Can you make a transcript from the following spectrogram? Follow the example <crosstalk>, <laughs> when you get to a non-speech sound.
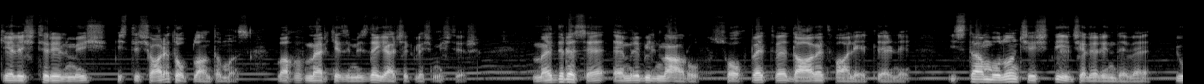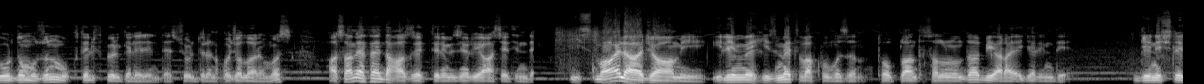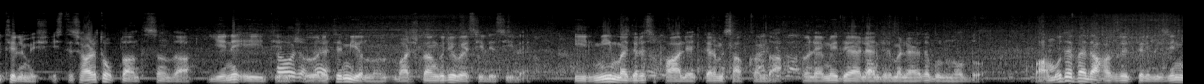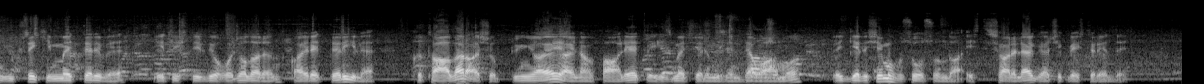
Geliştirilmiş istişare toplantımız vakıf merkezimizde gerçekleşmiştir. Medrese emri bil maruf, sohbet ve davet faaliyetlerini İstanbul'un çeşitli ilçelerinde ve yurdumuzun muhtelif bölgelerinde sürdüren hocalarımız Hasan Efendi Hazretlerimizin riyasetinde İsmail Ağa Camii İlim ve Hizmet Vakfımızın toplantı salonunda bir araya gelindi. Genişletilmiş istişare toplantısında yeni eğitim hocam, öğretim yılının başlangıcı vesilesiyle ilmi medrese faaliyetlerimiz hakkında önemli değerlendirmelerde bulunuldu. Mahmud Efendi Hazretlerimizin yüksek himmetleri ve yetiştirdiği hocaların gayretleriyle kıtalar aşıp dünyaya yayılan faaliyet ve hizmetlerimizin devamı ve gelişimi hususunda istişareler gerçekleştirildi.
